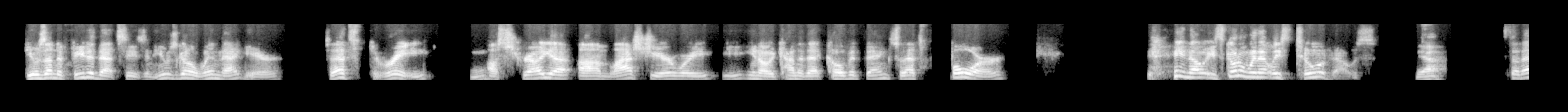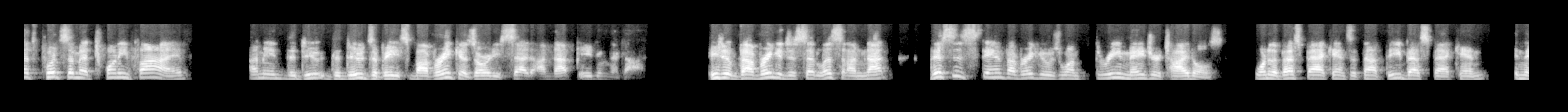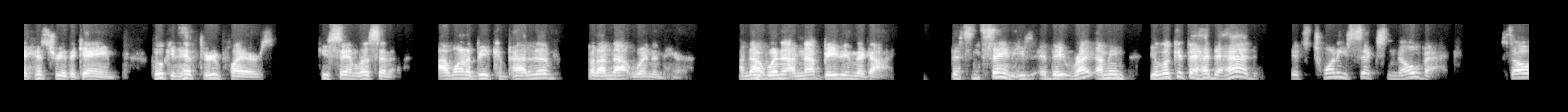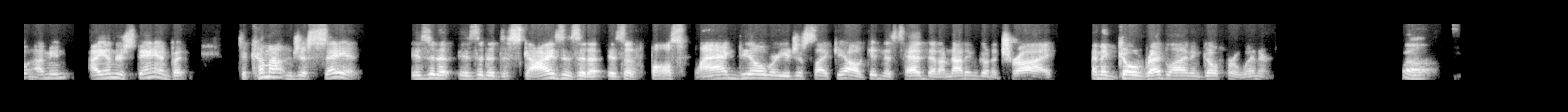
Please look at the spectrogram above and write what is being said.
He was undefeated that season. He was going to win that year. So that's 3 mm-hmm. Australia um, last year, where he, he, you know, kind of that COVID thing. So that's four. You know, he's going to win at least two of those. Yeah. So that puts him at 25. I mean, the dude, the dude's a beast. Wawrinka has already said, "I'm not beating the guy." He just, Wawrinka just said, "Listen, I'm not this is Stan Wawrinka, who's won three major titles, one of the best backhands, if not the best backhand in the history of the game, who can hit through players. He's saying, listen, I want to be competitive, but I'm not winning here. I'm not hmm. winning. I'm not beating the guy. That's insane. He's they right. I mean, you look at the head to head, it's 26 Novak. So. I mean, I understand, but to come out and just say it, is it a is it a disguise? Is it a is it a false flag deal where you're just like, yeah, I'll get in his head that I'm not even going to try, and then go red line and go for a winner? Well,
